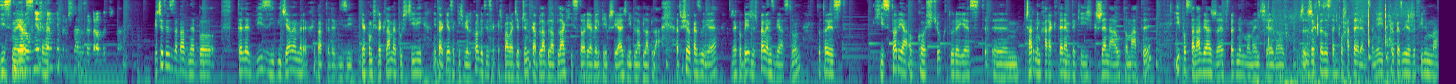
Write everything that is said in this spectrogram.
Disney. Ja również chętnie bym się nawet wybrał do kina. Wiecie, to jest zabawne, bo w telewizji widziałem, chyba w telewizji, jakąś reklamę puścili i tak, jest jakiś wielkolud, jest jakaś mała dziewczynka, bla bla bla, historia wielkiej przyjaźni, bla bla bla. A tu się okazuje, że jak obejrzysz pełen zwiastun, to to jest historia o gościu, który jest ym, czarnym charakterem w jakiejś grze na automaty i postanawia, że w pewnym momencie, no, że, że chce zostać bohaterem, co nie? I tu się okazuje, że film ma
